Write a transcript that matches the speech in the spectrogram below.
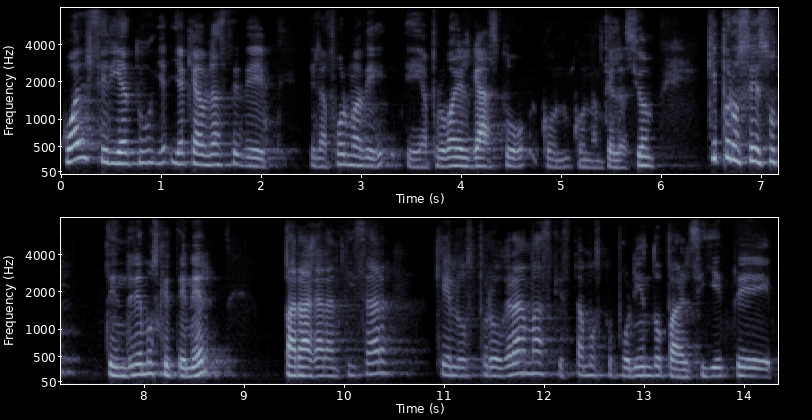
¿Cuál sería tú, ya, que hablaste de, la forma de, aprobar el gasto con, con antelación, qué proceso tendremos que tener para garantizar que los programas que estamos proponiendo para el siguiente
